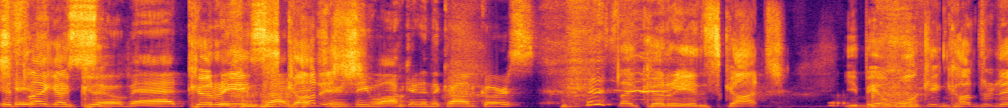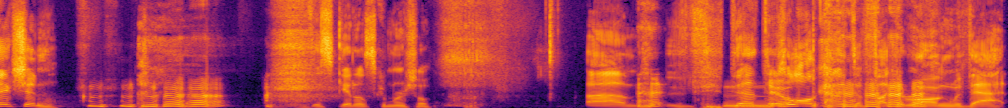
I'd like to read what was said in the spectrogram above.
It's like a so mad. Korean He Scottish. jersey walking in the concourse. It's like Korean Scotch. You'd be a walking contradiction. the Skittles commercial. Um, that, there's all kinds of fucking wrong with that.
